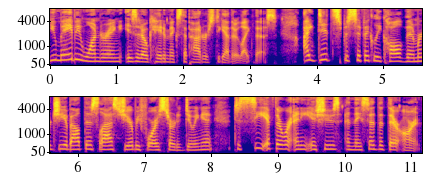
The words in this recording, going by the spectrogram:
You may be wondering, is it okay to mix the powders together like this? I did specifically call Vimergy about this last year before I started doing it to see if there were any issues, and they said that there aren't.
